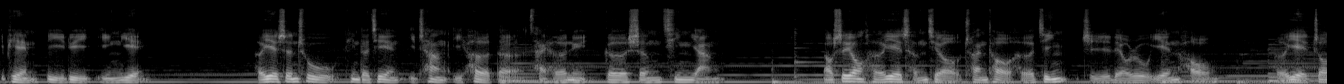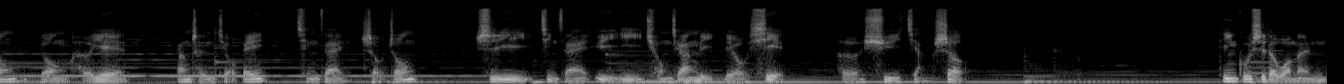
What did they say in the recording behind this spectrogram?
一片碧绿银眼。荷叶深处听得见一唱一和的采荷女歌声清扬。老师用荷叶盛酒，穿透荷茎，直流入咽喉。荷叶中用荷叶当成酒杯，情在手中，诗意尽在寓意琼浆里流泻，何须讲授？听故事的我们，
